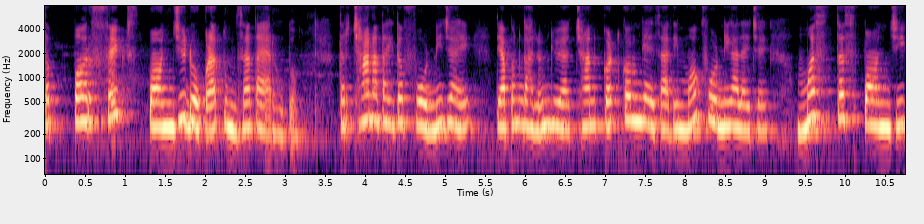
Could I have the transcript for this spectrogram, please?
तर परफेक्ट स्पॉन्जी ढोकळा तुमचा तयार होतो. तर छान आता इथं फोडणी जी आहे ती आपण घालून घेऊया. छान कट करून घ्यायचं आधी मग फोडणी घालायची आहे. मस्त स्पॉन्जी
